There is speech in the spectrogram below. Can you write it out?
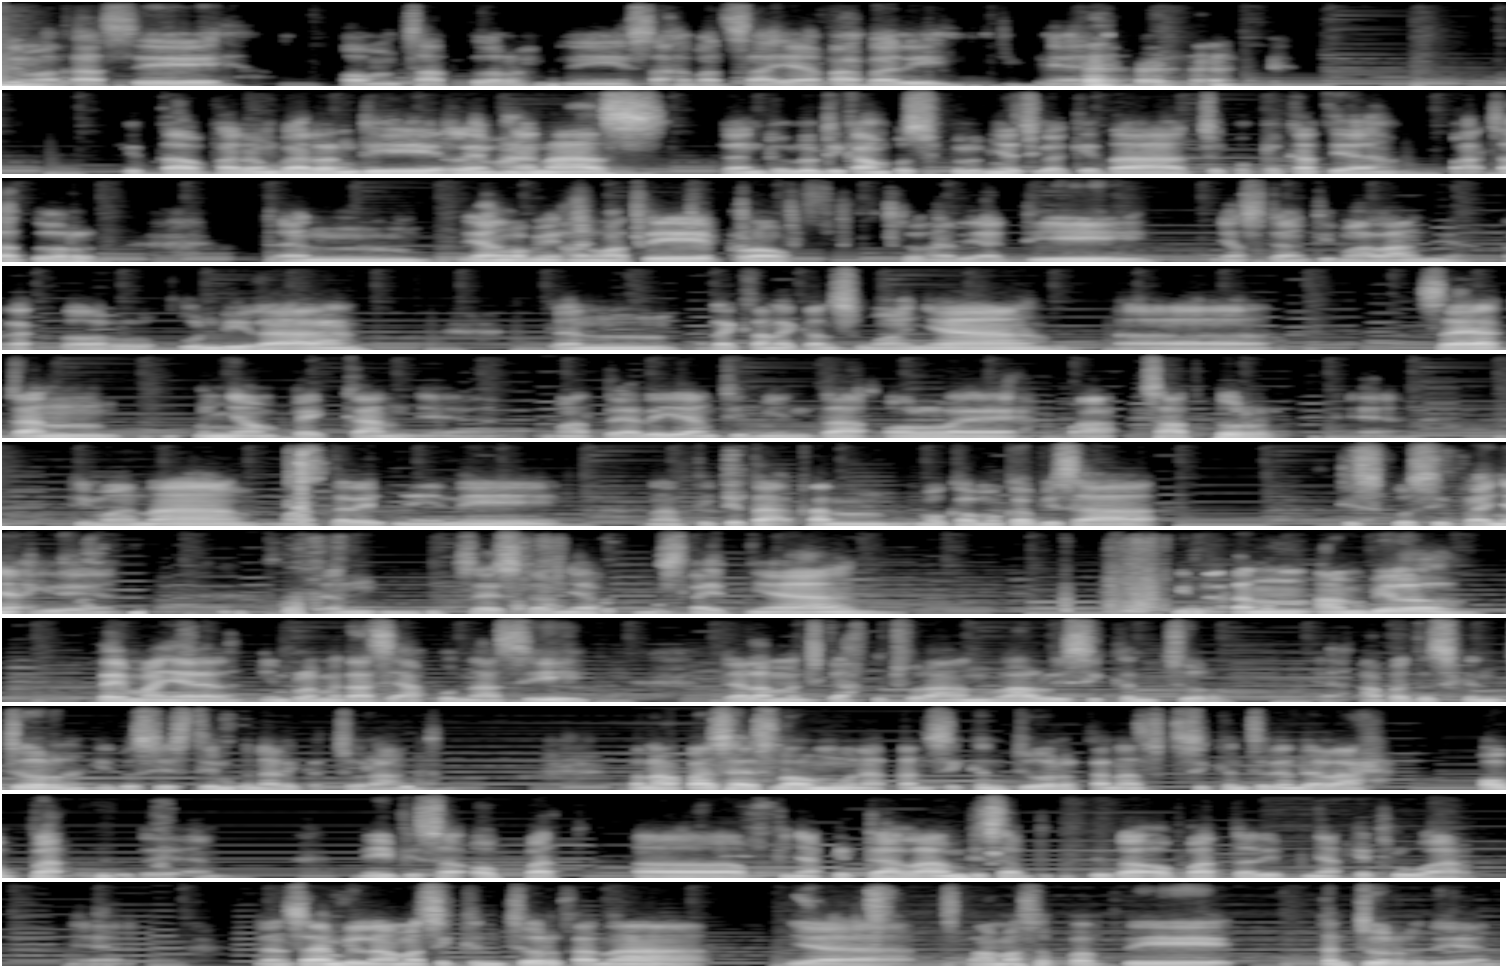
Terima kasih Om Catur, ini sahabat saya Pak Bari. Ya. kita bareng-bareng di Lemhanas dan dulu di kampus sebelumnya juga kita cukup dekat ya Pak Catur dan yang kami hormati Prof. Suharyadi yang sedang di Malang ya Rektor Undira dan rekan-rekan semuanya uh, saya akan menyampaikan ya materi yang diminta oleh Pak Catur ya di mana materinya ini nanti kita akan moga-moga bisa diskusi banyak gitu ya. Dan saya sudah menyiapkan slide-nya. Kita akan ambil temanya adalah implementasi akuntansi dalam mencegah kecurangan melalui si kencur. Ya, apa itu si kencur? Itu sistem kendali kecurangan. Kenapa saya selalu menggunakan si kencur? Karena si kencur ini adalah obat gitu ya. Ini bisa obat e, penyakit dalam, bisa juga obat dari penyakit luar. Ya. Dan saya ambil nama si kencur karena ya sama seperti kencur gitu ya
